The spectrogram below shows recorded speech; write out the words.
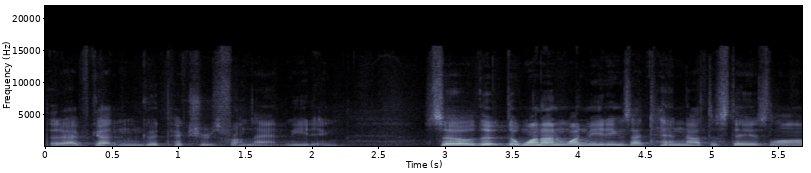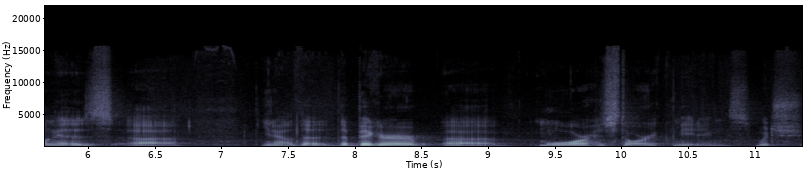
that I've gotten good pictures from that meeting. So the the one-on-one meetings, I tend not to stay as long as uh, you know the the bigger, uh, more historic meetings, which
